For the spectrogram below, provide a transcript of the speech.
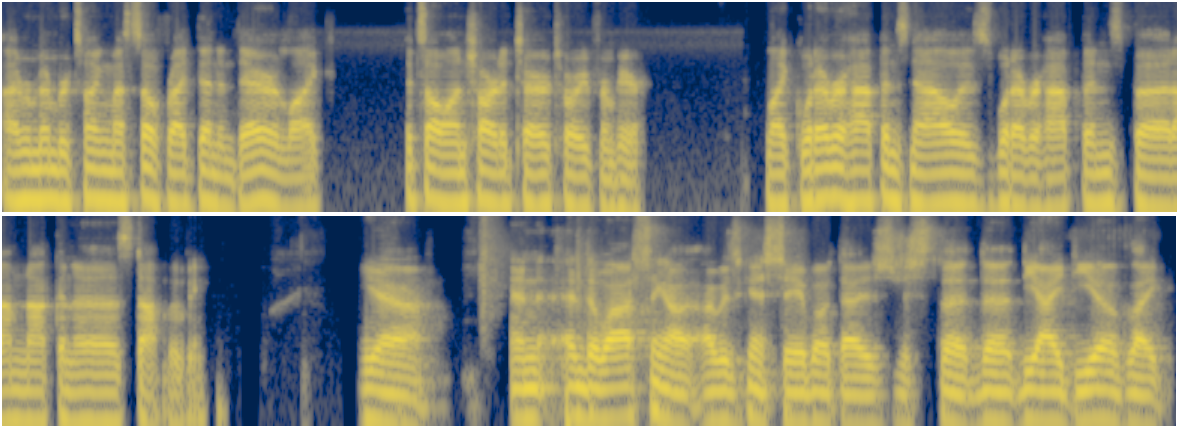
I remember telling myself right then and there like it's all uncharted territory from here. Like whatever happens now is whatever happens, but I'm not gonna stop moving. Yeah. And and the last thing I, I was gonna say about that is just the the the idea of like,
